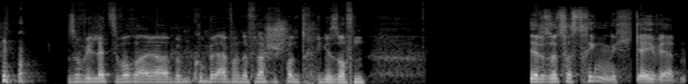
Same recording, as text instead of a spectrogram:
so wie letzte Woche, Alter, mit dem Kumpel einfach eine Flasche Chantre gesoffen. Ja, du sollst was trinken, nicht gay werden.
